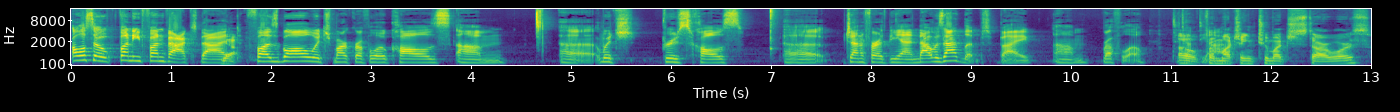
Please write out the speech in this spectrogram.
also, funny fun fact that Yeah. fuzzball, which Mark Ruffalo calls, um, uh, which Bruce calls uh, Jennifer at the end, that was ad libbed by um, Ruffalo. Oh, from watching too much Star Wars.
